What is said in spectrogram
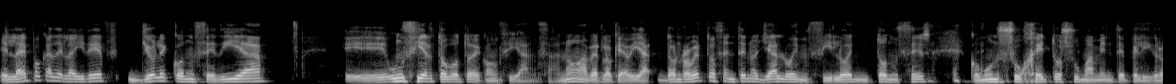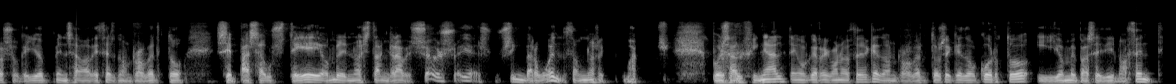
En la época de la IREF, yo le concedía eh, un cierto voto de confianza, ¿no? A ver lo que había. Don Roberto Centeno ya lo enfiló entonces como un sujeto sumamente peligroso, que yo pensaba a veces, don Roberto, se pasa usted, hombre, no es tan grave, es sinvergüenza, no sé. Bueno, pues, pues al final tengo que reconocer que don Roberto se quedó corto y yo me pasé de inocente.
